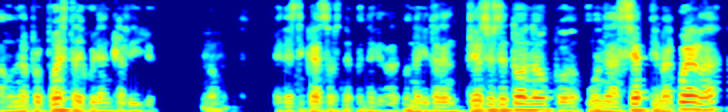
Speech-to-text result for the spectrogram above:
a una propuesta de Julián Carrillo en este caso una, guitarra en tercios de tono con una séptima cuerda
